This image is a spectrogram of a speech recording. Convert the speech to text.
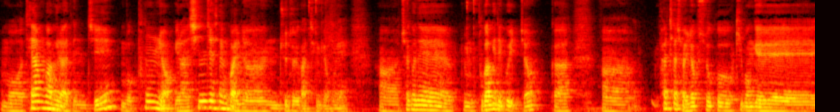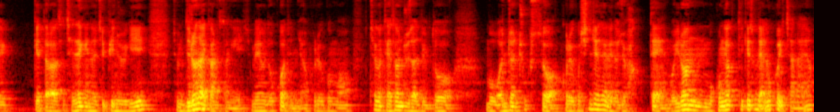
뭐 태양광이라든지 뭐 풍력 이런 신재생 관련 주들 같은 경우에 어 최근에 좀 부각이 되고 있죠. 그러니까 어 8차 전력 수급 기본 계획 에 따라서 재생에너지 비중이 좀 늘어날 가능성이 매우 높거든요. 그리고 뭐 최근 대선 주자들도 뭐 원전 축소 그리고 신재생 에너지 확대 뭐 이런 뭐 공약들이 계속 내놓고 있잖아요.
